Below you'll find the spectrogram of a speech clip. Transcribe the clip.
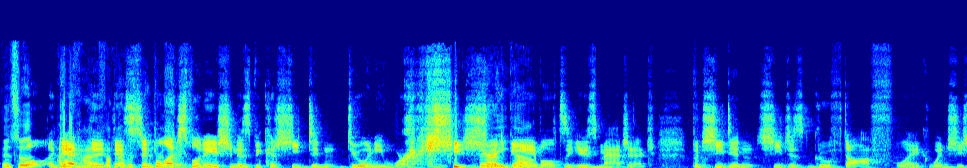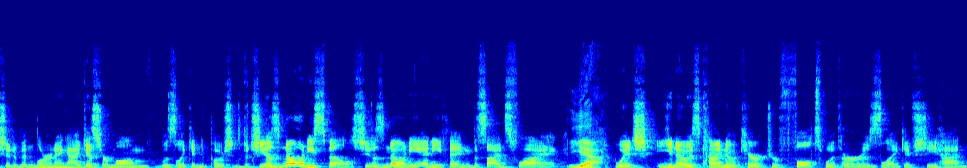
And so, well, again, the, the simple explanation is because she didn't do any work. she should be go. able to use magic, but she didn't. She just goofed off like when she should have been learning. I guess her mom was like into potions, but she doesn't know any spells. She doesn't know any anything besides flying. Yeah, which you know is kind of a character fault with her. Is like if she had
